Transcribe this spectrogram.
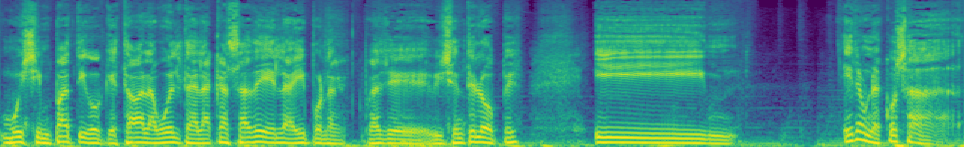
muy simpático que estaba a la vuelta de la casa de él, ahí por la calle Vicente López, y era una cosa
